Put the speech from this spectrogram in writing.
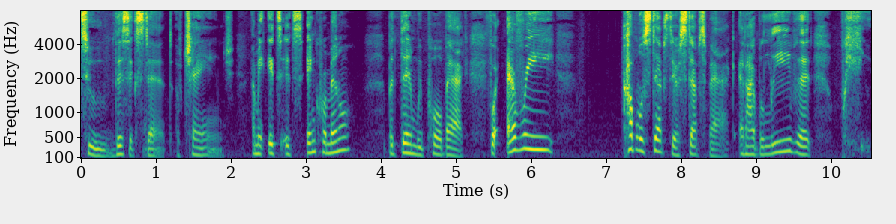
to this extent of change? I mean, it's it's incremental, but then we pull back. For every couple of steps there, are steps back. And I believe that we,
